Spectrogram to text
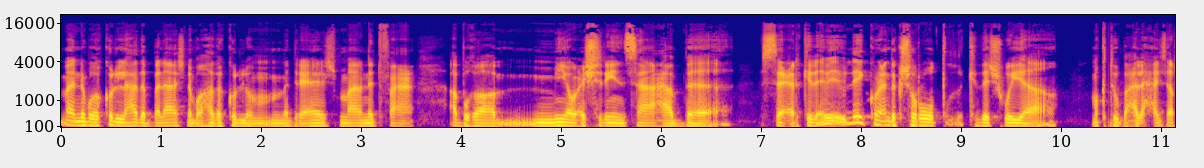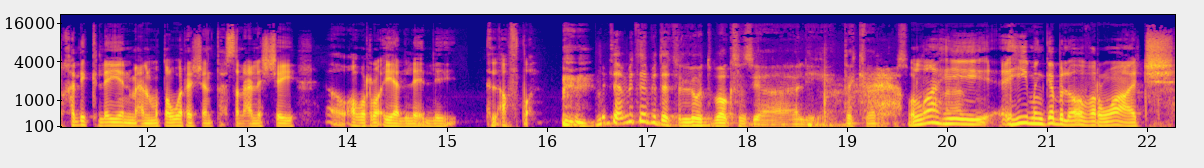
ما نبغى كل هذا ببلاش نبغى هذا كله مدري إيش ما ندفع أبغى 120 ساعة بسعر كذا. ليه يكون عندك شروط كذا شوية مكتوبة على حجر خليك لين مع المطور عشان تحصل على الشيء أو الرؤية اللي, اللي الأفضل. متى متى بدأت ال loot boxes يا علي؟ تذكر؟ والله هي من قبل Overwatch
